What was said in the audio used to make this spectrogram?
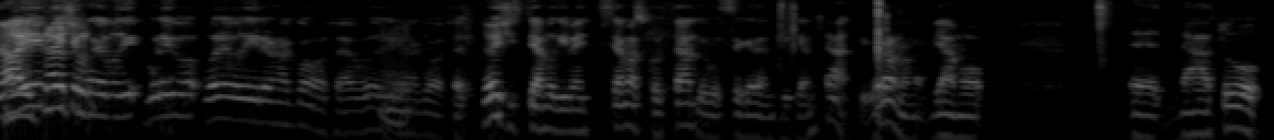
No, Allora, io invece intanto- volevo, di- volevo- volevo dire una cosa, volevo dire Eh. una cosa. Noi ci stiamo, divent- stiamo ascoltando queste grandi cantanti, però non abbiamo eh, dato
